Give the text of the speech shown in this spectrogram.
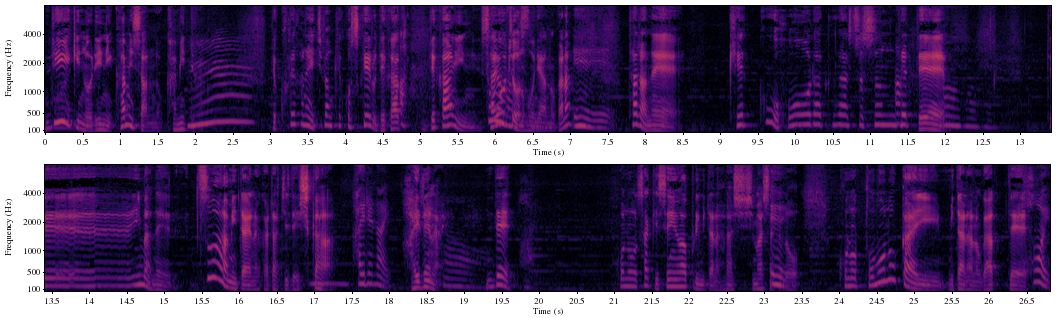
利益の利に神さんの神ってう書くでこれがね一番結構スケールでかあでかいん佐用町の方にあるのかな、ええ。ただね結構崩落が進んでてうんうんうん。で今ねツアーみたいな形でしか入れない。入れない、うん。ではい。このさっき専用アプリみたいな話しましたけど、この友の会みたいなのがあってはい。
